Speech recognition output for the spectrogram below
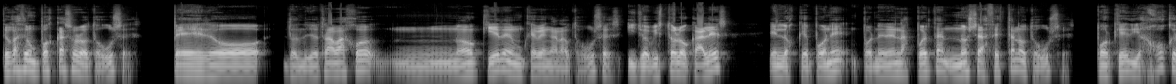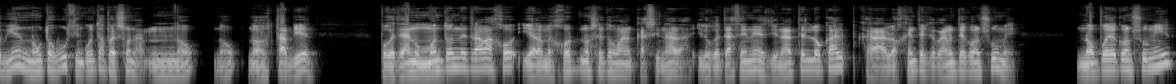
tengo que hacer un podcast sobre autobuses, pero donde yo trabajo mm, no quieren que vengan autobuses. Y yo he visto locales en los que pone, poner en las puertas no se aceptan autobuses. ¿Por qué? Dices, oh, qué bien, un autobús, 50 personas. No, no, no está bien. Porque te dan un montón de trabajo y a lo mejor no se toman casi nada. Y lo que te hacen es llenarte el local para la gente que realmente consume, no puede consumir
